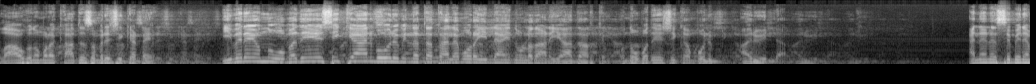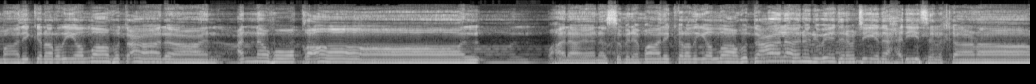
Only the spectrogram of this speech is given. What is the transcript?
അള്ളാഹു നമ്മളെ കാത്ത് സംരക്ഷിക്കട്ടെ ഇവരെ ഒന്ന് ഉപദേശിക്കാൻ പോലും ഇന്നത്തെ തലമുറയില്ല എന്നുള്ളതാണ് യാഥാർത്ഥ്യം ഒന്ന് ഉപദേശിക്കാൻ പോലും ആരുമില്ല عن انس بن مالك رضي الله تعالى عنه انه قال മഹാനായ അനസ് ബിൻ മാലിക് റളിയല്ലാഹു തആല അൻഹു നിവേദനം ചെയ്യുന്ന ഹദീസിൽ കാണാം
